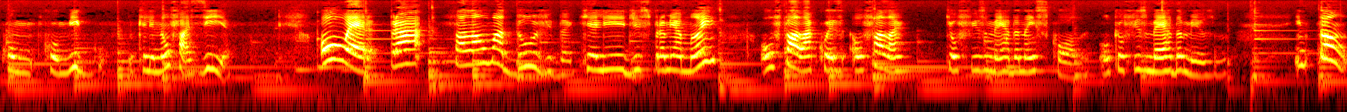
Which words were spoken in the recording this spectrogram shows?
com, comigo, o que ele não fazia, ou era pra falar uma dúvida que ele disse pra minha mãe, ou falar coisa, ou falar que eu fiz merda na escola, ou que eu fiz merda mesmo. Então,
